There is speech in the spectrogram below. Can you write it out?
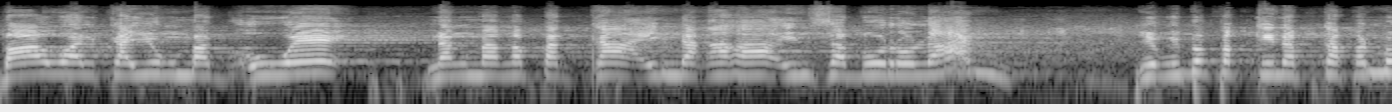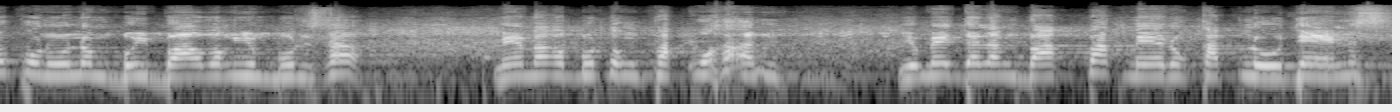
bawal kayong mag-uwi ng mga pagkain nakahain sa burulan. Yung iba pag kinapkapan mo, puno ng boy bawang yung bulsa. May mga butong pakwan. Yung may dalang backpack, merong cup noodles.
